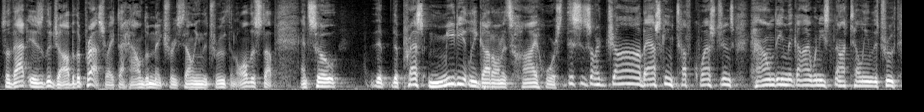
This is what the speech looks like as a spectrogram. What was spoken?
So that is the job of the press, right? To hound him, make sure he's telling the truth and all this stuff. And so the, the press immediately got on its high horse. This is our job, asking tough questions, hounding the guy when he's not telling the truth.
